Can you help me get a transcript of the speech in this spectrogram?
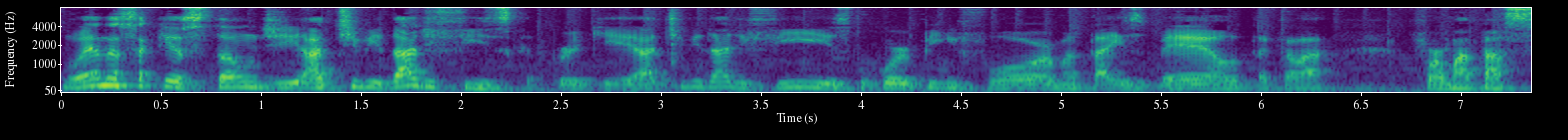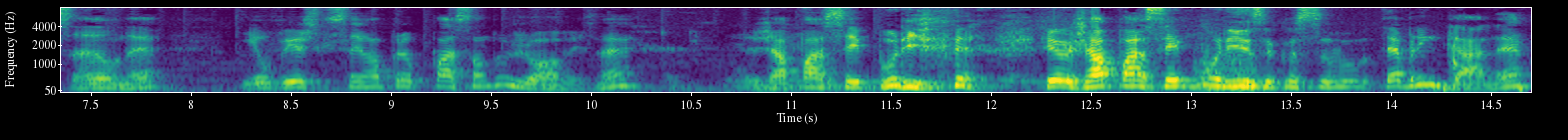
não é nessa questão de atividade física, porque a atividade física, o corpinho em forma, tá esbelta, aquela formatação, né? E eu vejo que isso é uma preocupação dos jovens, né? Eu já passei por isso, eu já passei por isso, eu costumo até brincar, né?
